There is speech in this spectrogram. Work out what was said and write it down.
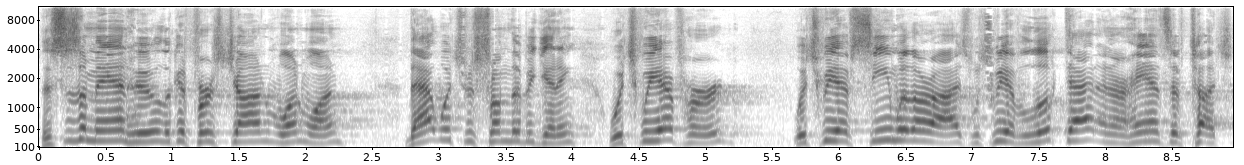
This is a man who, look at 1 John 1 1, that which was from the beginning, which we have heard, which we have seen with our eyes, which we have looked at and our hands have touched,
